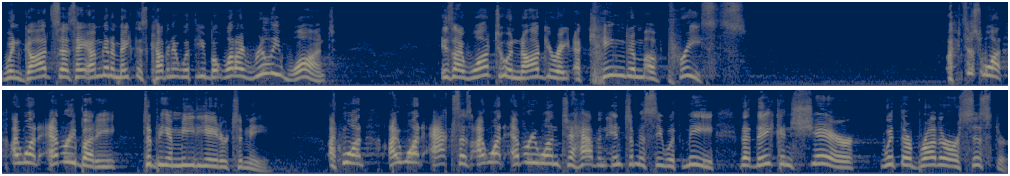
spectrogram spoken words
when God says, Hey, I'm going to make this covenant with you, but what I really want is I want to inaugurate a kingdom of priests. I just want, I want everybody to be a mediator to me. I want, I want access. I want everyone to have an intimacy with me that they can share with their brother or sister.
